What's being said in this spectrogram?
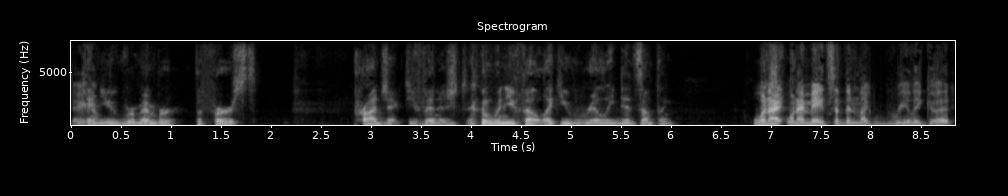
You Can go. you remember the first project you finished when you felt like you really did something? When I when I made something like really good,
